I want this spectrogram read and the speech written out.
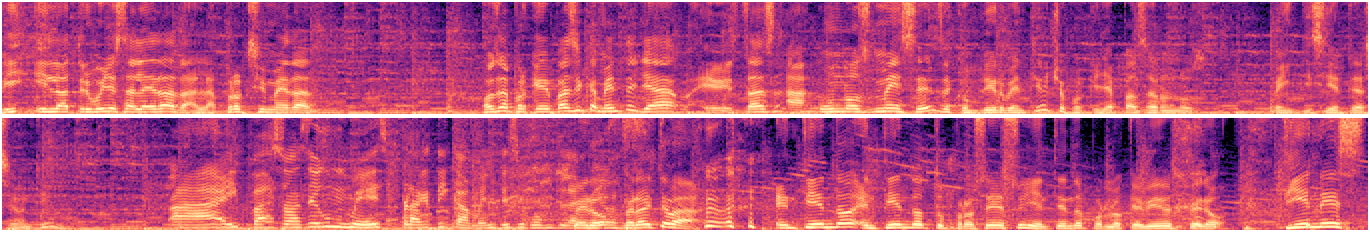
Y, y lo atribuyes a la edad, a la próxima edad. O sea, porque básicamente ya eh, estás a unos meses de cumplir 28, porque ya pasaron los 27 hace un tiempo. Ay, pasó hace un mes prácticamente su cumpleaños. Pero, pero ahí te va. Entiendo, entiendo tu proceso y entiendo por lo que vives, pero ¿tienes,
